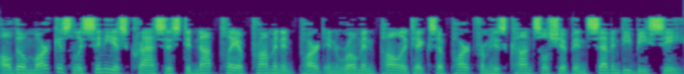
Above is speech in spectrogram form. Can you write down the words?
Although Marcus Licinius Crassus did not play a prominent part in Roman politics apart from his consulship in 70 BC,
